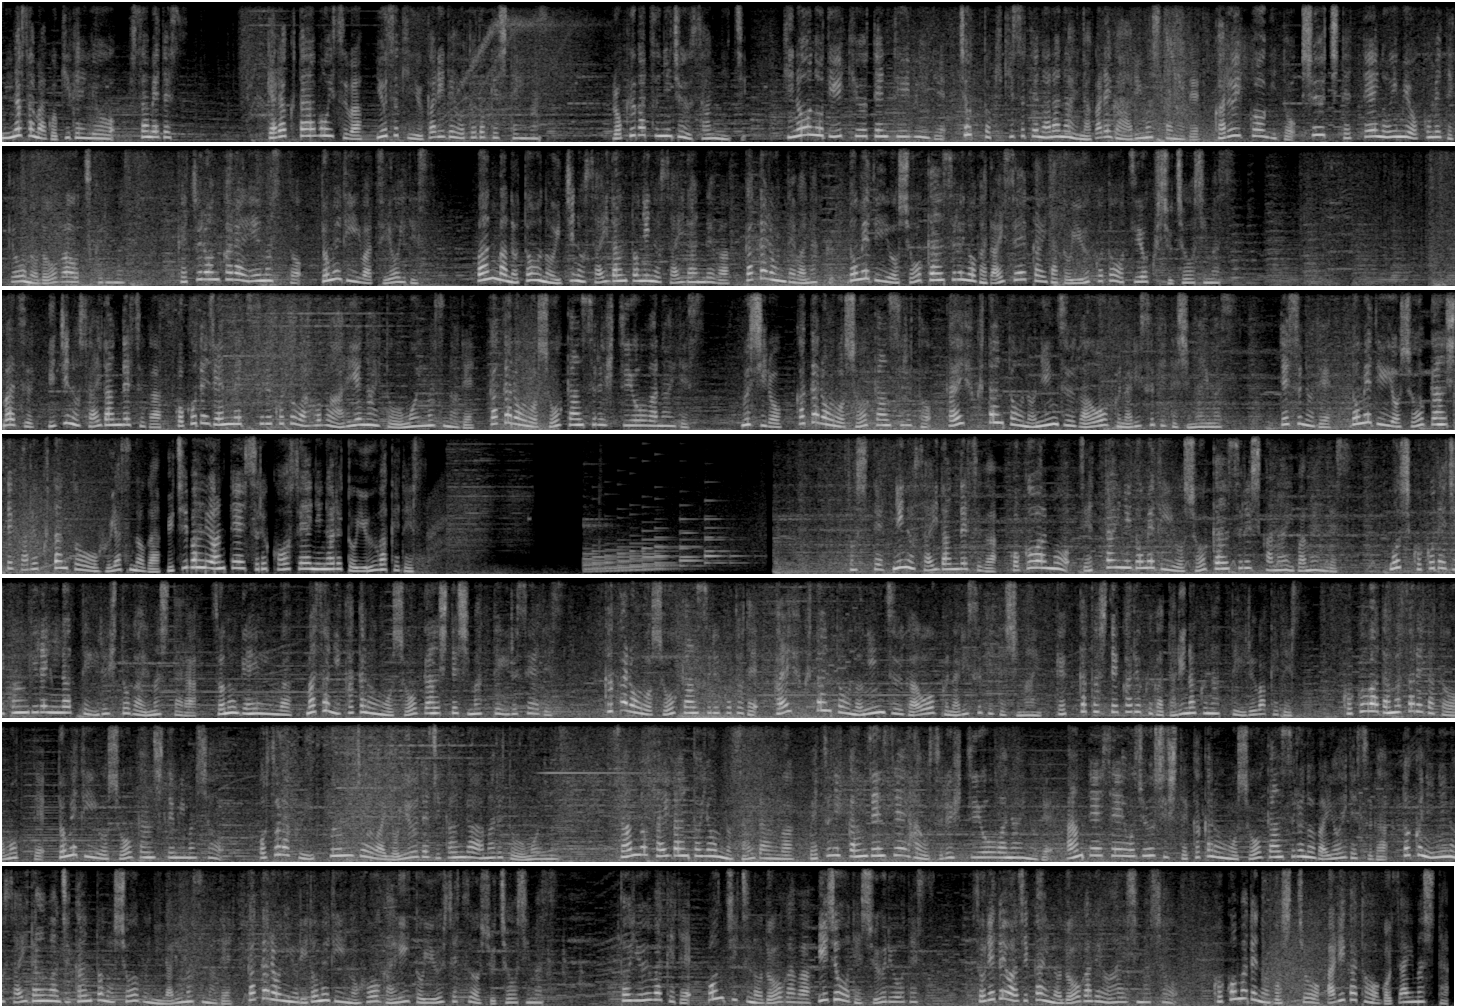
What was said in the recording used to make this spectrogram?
皆様ごきげんよう、ひさめです。キャラクターボイスは、ゆずきゆかりでお届けしています。6月23日、昨日の DQ10TV でちょっと聞き捨てならない流れがありましたので、軽い講義と周知徹底の意味を込めて今日の動画を作ります。結論から言えますと、ドメディは強いです。バンマの塔の1の祭壇と2の祭壇では、カカロンではなく、ドメディを召喚するのが大正解だということを強く主張します。まず、1の祭壇ですが、ここで全滅することはほぼありえないと思いますので、カカロンを召喚する必要はないです。むしろ、カカロンを召喚すると、回復担当の人数が多くなりすぎてしまいます。ですので、ドメディを召喚して火力担当を増やすのが一番安定する構成になるというわけです。そして2の祭壇ですが、ここはもう絶対にドメディを召喚するしかない場面です。もしここで時間切れになっている人がいましたら、その原因はまさにカカロンを召喚してしまっているせいです。カカロンを召喚することで回復担当の人数が多くなりすぎてしまい、結果として火力が足りなくなっているわけです。ここは騙されたと思ってドメティを召喚してみましょう。おそらく1分以上は余裕で時間が余ると思います。3の祭壇と4の祭壇は別に完全制覇をする必要はないので安定性を重視してカカロンを召喚するのが良いですが特に2の祭壇は時間との勝負になりますのでカカロンよりドメディの方がいいという説を主張します。というわけで本日の動画は以上で終了です。それでは次回の動画でお会いしましょう。ここまでのご視聴ありがとうございました。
